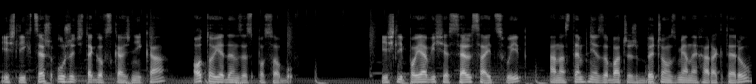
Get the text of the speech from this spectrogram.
jeśli chcesz użyć tego wskaźnika, oto jeden ze sposobów. Jeśli pojawi się sell side sweep, a następnie zobaczysz byczą zmianę charakteru,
